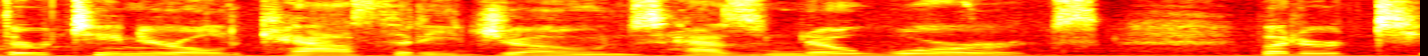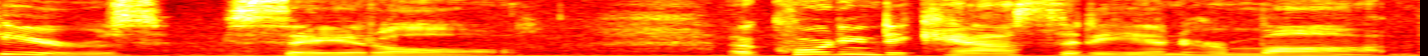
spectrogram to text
13 year old Cassidy Jones has no words, but her tears say it all. According to Cassidy and her mom,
